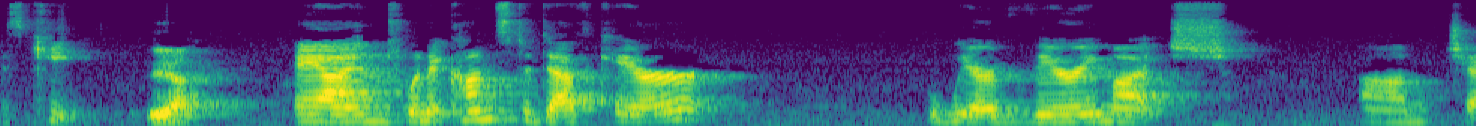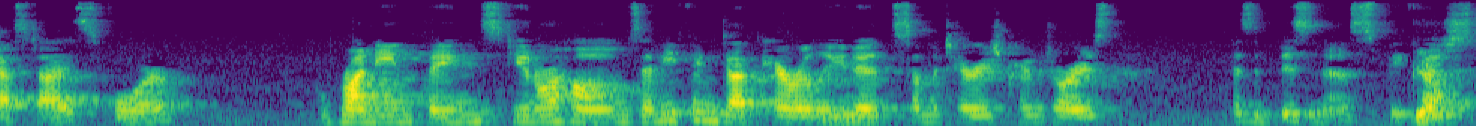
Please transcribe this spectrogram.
is key. Yeah. And when it comes to death care, we are very much um, chastised for running things, funeral homes, anything death care related, cemeteries, crematories, as a business because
